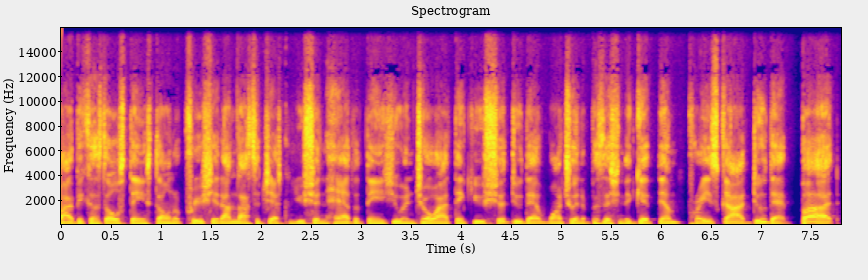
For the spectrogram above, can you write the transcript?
Why? Because those things don't appreciate. I'm not suggesting you shouldn't have the things you enjoy. I think you should do that once you're in a position to get them. Praise God, do that. But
